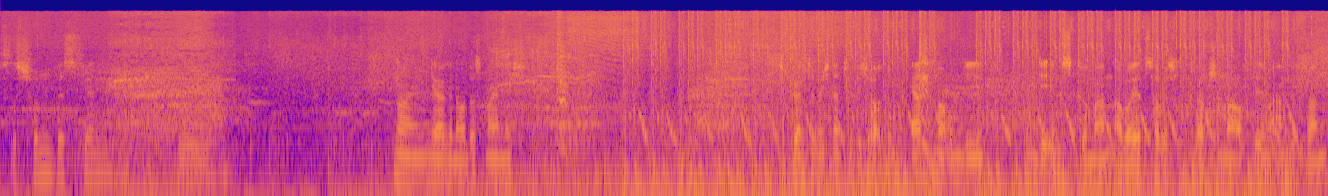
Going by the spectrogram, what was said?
Das ist schon ein bisschen... So Nein, ja genau, das meine ich. Ich könnte mich natürlich auch erstmal um die um die Imps kümmern, aber jetzt habe ich gerade schon mal auf dem angefangen.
